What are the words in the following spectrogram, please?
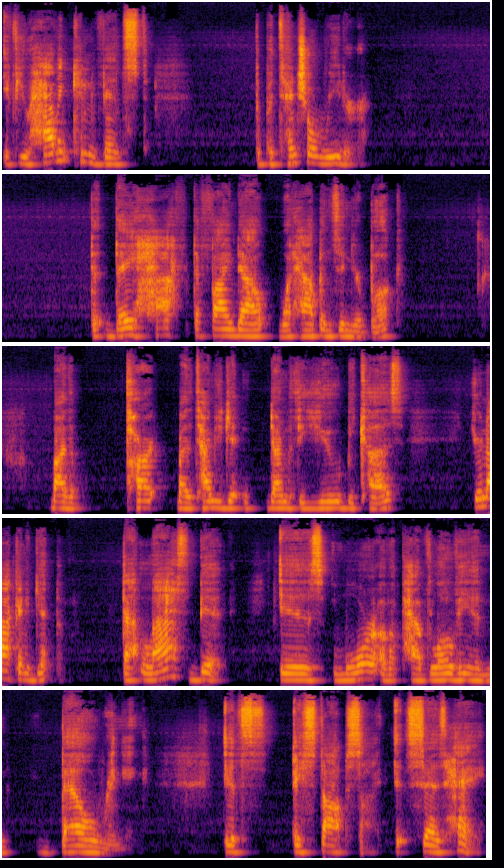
if you haven't convinced the potential reader that they have to find out what happens in your book by the part by the time you get done with the you because you're not going to get them that last bit is more of a pavlovian bell ringing it's a stop sign it says hey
